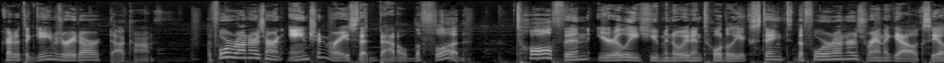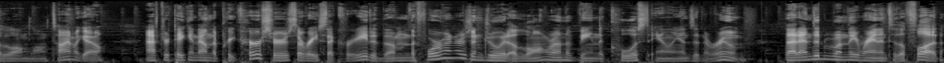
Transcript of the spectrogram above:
Credit to GamesRadar.com. The Forerunners are an ancient race that battled the Flood. Tall, thin, eerily humanoid, and totally extinct, the Forerunners ran the galaxy a long, long time ago. After taking down the Precursors, the race that created them, the Forerunners enjoyed a long run of being the coolest aliens in the room. That ended when they ran into the Flood,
